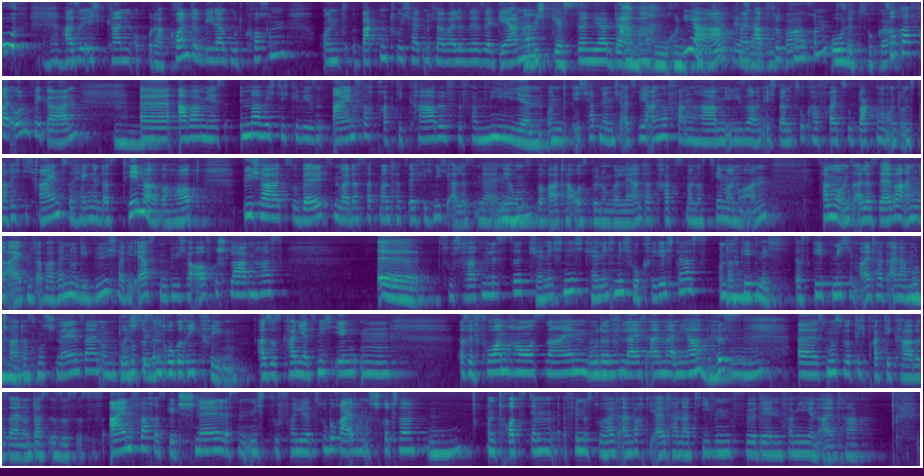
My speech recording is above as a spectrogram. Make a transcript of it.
Also ich kann oder konnte weder gut kochen und backen tue ich halt mittlerweile sehr, sehr gerne. Habe ich gestern ja deinen aber, Kuchen Ja, mein Apfelkuchen. Ohne Zucker. Zuckerfrei und vegan. Mhm. Äh, aber mir ist immer wichtig gewesen, einfach praktikabel für Familien. Und ich habe nämlich, als wir angefangen haben, Elisa und ich, dann zuckerfrei zu backen und uns da richtig reinzuhängen, das Thema überhaupt, Bücher zu wälzen, weil das hat man tatsächlich nicht alles in der mhm. Ernährungsberaterausbildung gelernt. Da kratzt man das Thema nur an. Das haben wir uns alles selber angeeignet. Aber wenn du die Bücher, die ersten Bücher aufgeschlagen hast, äh, Zutatenliste kenne ich nicht, kenne ich nicht, wo kriege ich das? Und das mhm. geht nicht. Das geht nicht im Alltag einer Mutter. Mhm. Das muss schnell sein und du Richtig. musst es in Drogerie kriegen. Also es kann jetzt nicht irgendein Reformhaus sein, wo mhm. du vielleicht einmal im Jahr bist. Mhm. Äh, es muss wirklich praktikabel sein und das ist es. Es ist einfach, es geht schnell, es sind nicht zu viele Zubereitungsschritte mhm. und trotzdem findest du halt einfach die Alternativen für den Familienalltag.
